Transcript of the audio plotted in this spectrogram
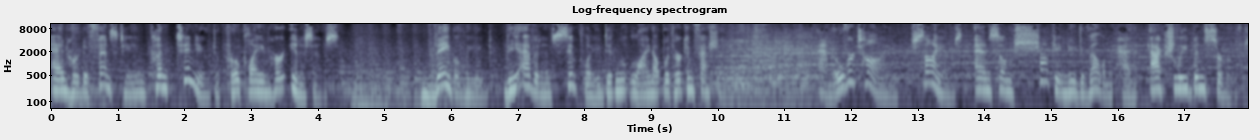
and her defense team continue to proclaim her innocence. They believed the evidence simply didn't line up with her confession. And over time, science and some shocking new development had actually been served.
